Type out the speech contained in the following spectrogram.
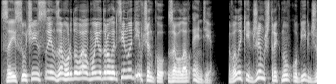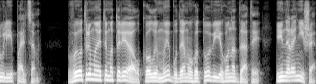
Цей сучий син замордував мою дорогоцінну дівчинку, заволав Енді. Великий Джим штрикнув у бік Джулії пальцем. Ви отримаєте матеріал, коли ми будемо готові його надати, і не раніше.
